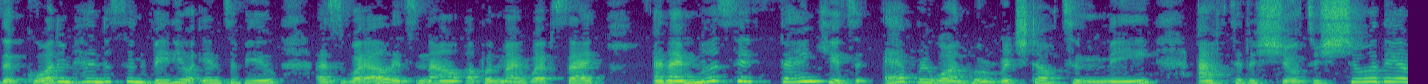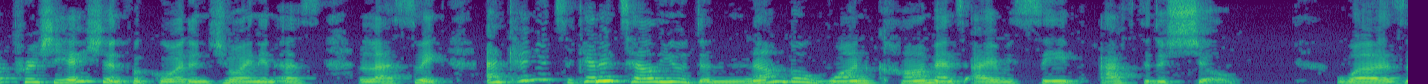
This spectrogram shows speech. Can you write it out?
the Gordon Henderson video interview as well. It's now up on my website. And I must say thank you to everyone who reached out to me after the show to show their appreciation for Gordon joining us last week. And can you can I tell you the number one comment I received after the show was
